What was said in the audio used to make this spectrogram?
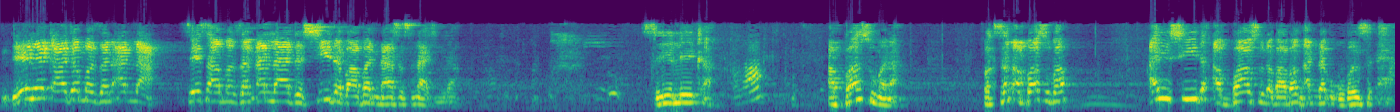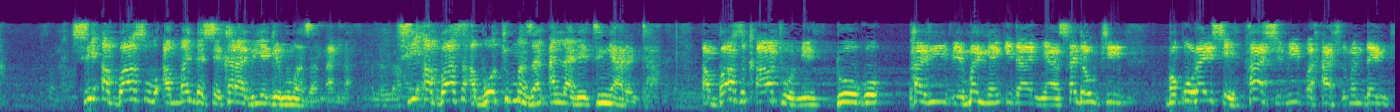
Da ya leƙa wajen manzon Allah sai sa manzon Allah da shi da baban nasa suna hira. Sai ya leƙa. Abbasu mana. Ba san Abbasu ba? Ai shi da abbasu da baban annabi ubansu ɗaya shi abbasu amma da shekara biyu ya girmi manzan Allah. Shi abbasu abokin manzan Allah ne tun yarinta. Abbasu kato ne dogo fari mai manyan idaniya sadauki bakurai ce hashimi ba hashimin dangi.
